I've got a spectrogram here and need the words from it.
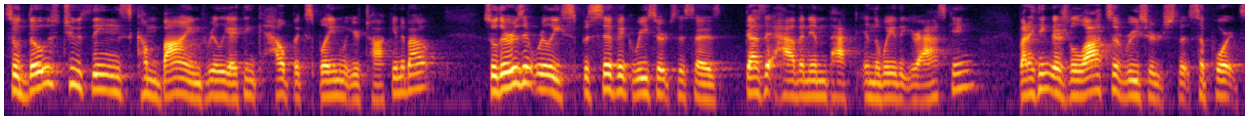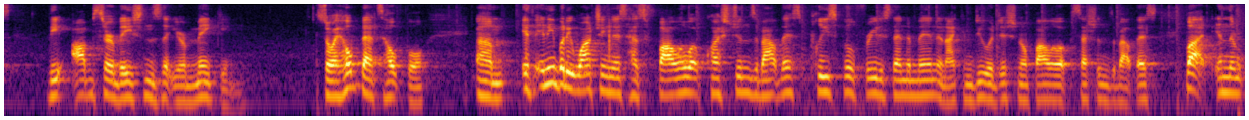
So those two things combined really, I think, help explain what you're talking about. So there isn't really specific research that says does it have an impact in the way that you're asking? But I think there's lots of research that supports the observations that you're making. So I hope that's helpful. Um, if anybody watching this has follow up questions about this, please feel free to send them in and I can do additional follow up sessions about this. But in the,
